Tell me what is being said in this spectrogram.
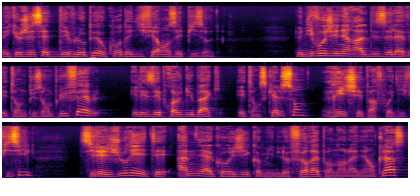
mais que j'essaie de développer au cours des différents épisodes. Le niveau général des élèves étant de plus en plus faible, et les épreuves du bac étant ce qu'elles sont, riches et parfois difficiles, si les jurys étaient amenés à corriger comme ils le feraient pendant l'année en classe,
